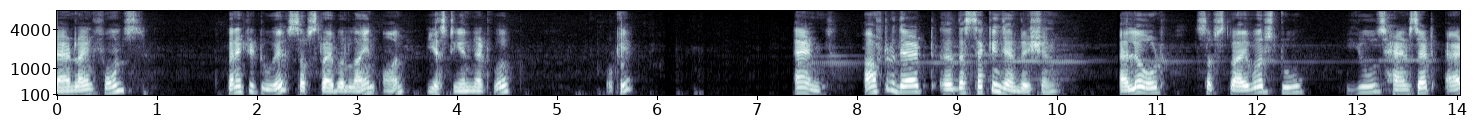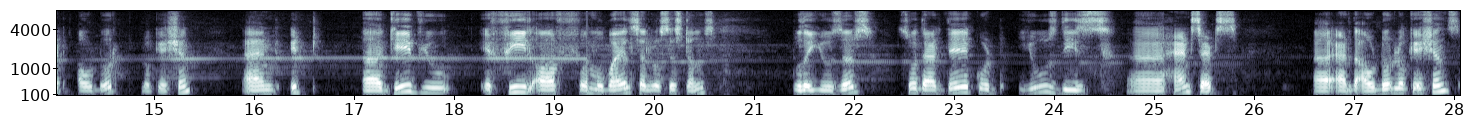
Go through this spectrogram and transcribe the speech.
landline phones connected to a subscriber line on PSTN network. Okay? And after that uh, the second generation allowed subscribers to use handset at outdoor location. And it uh, gave you a feel of mobile cellular systems to the users so that they could use these uh, handsets uh, at the outdoor locations.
